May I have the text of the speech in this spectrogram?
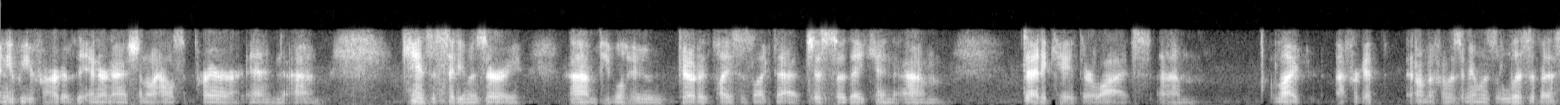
any of you have heard of the International House of Prayer in um, Kansas City, Missouri. Um, people who go to places like that just so they can um, dedicate their lives. Um, like I forget I don't know if it was her name was Elizabeth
